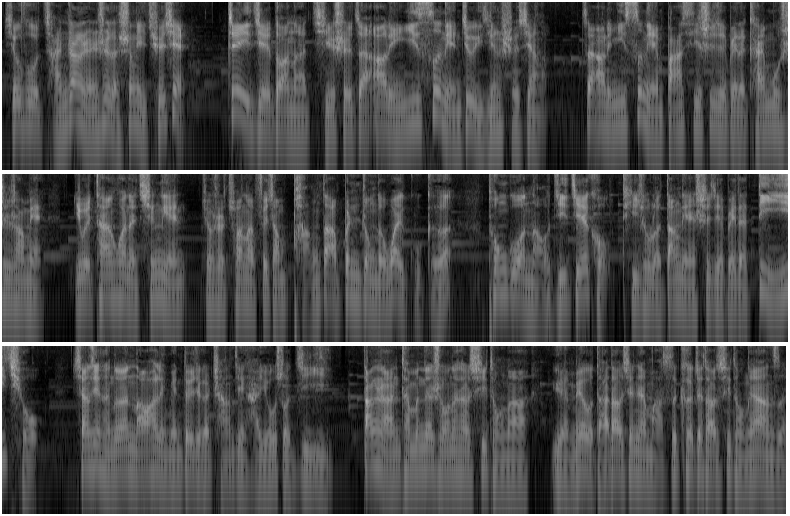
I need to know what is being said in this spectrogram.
修复残障人士的生理缺陷。这一阶段呢，其实在二零一四年就已经实现了。在二零一四年巴西世界杯的开幕式上面，一位瘫痪的青年就是穿了非常庞大笨重的外骨骼，通过脑机接口踢出了当年世界杯的第一球。相信很多人脑海里面对这个场景还有所记忆。当然，他们那时候那套系统呢，远没有达到现在马斯克这套系统的样子，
